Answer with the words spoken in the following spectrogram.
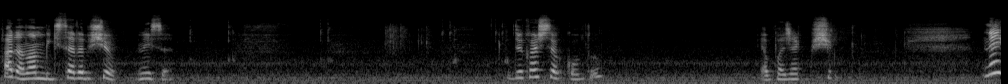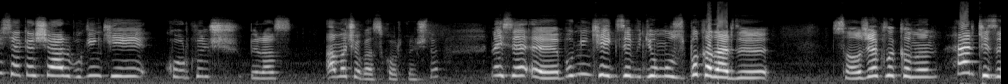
Hadi lan bilgisayarda bir şey yok. Neyse. Video kaç dakika oldu? Yapacak bir şey yok. Neyse arkadaşlar bugünkü korkunç biraz ama çok az korkunçtu. Neyse e, bugünkü egze videomuz bu kadardı. Sağlıcakla kalın. Herkese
